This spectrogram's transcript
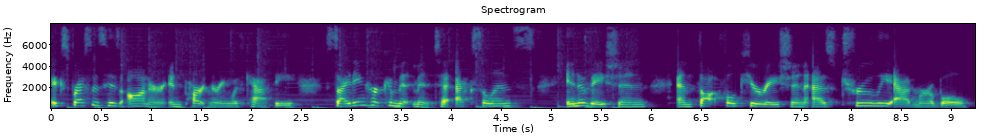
expresses his honor in partnering with Kathy, citing her commitment to excellence, innovation, and thoughtful curation as truly admirable.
